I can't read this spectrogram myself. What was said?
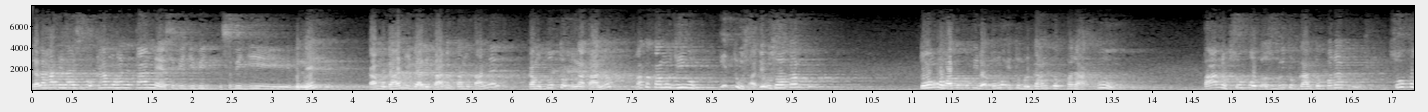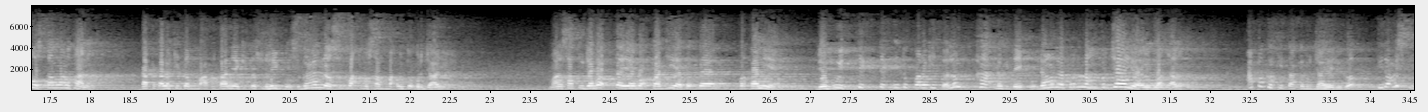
Dalam hadis lain sebut kamu hanya tanam sebiji sebiji benih, kamu gali-gali tanah, kamu tanam, kamu tutup dengan tanah, maka kamu jiu. Itu saja usaha kamu. Tumbuh ataupun tidak tumbuh itu bergantung pada aku. Tanah subur tak subur itu bergantung pada aku. Subur setengah mana tanah. Katakanlah kita buat pertanian kita sudah ikut segala sebab musabab untuk berjaya. Mana satu jabatan yang buat kajian tentang pertanian. Dia buat tip-tip itu kepada kita. Lengkap dah kita ikut. Dan dia pernah berjaya yang buat cara itu. Apakah kita akan berjaya juga? Tidak mesti.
